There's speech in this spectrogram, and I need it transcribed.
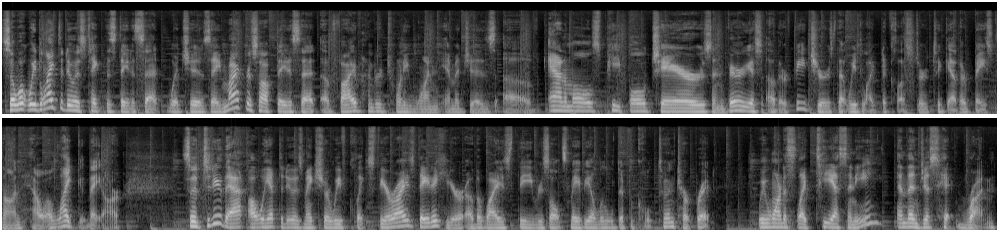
So what we'd like to do is take this data set, which is a Microsoft data set of 521 images of animals, people, chairs, and various other features that we'd like to cluster together based on how alike they are. So to do that, all we have to do is make sure we've clicked spherized data here, otherwise the results may be a little difficult to interpret. We want to select TSNE and then just hit run.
